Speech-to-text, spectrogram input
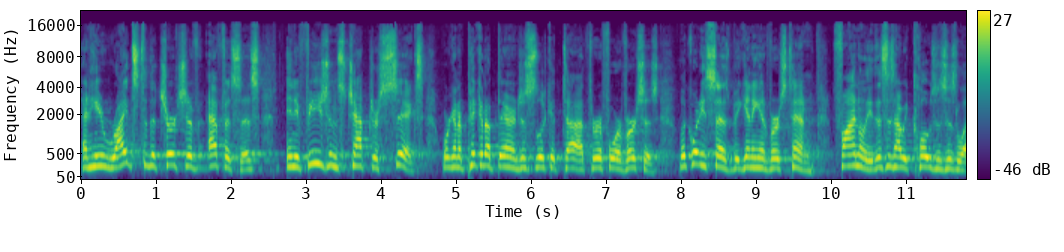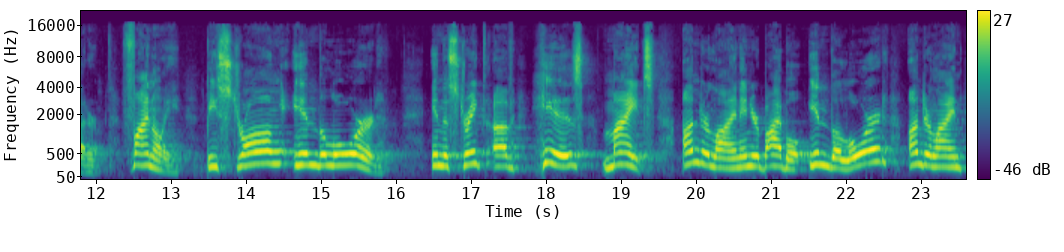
And he writes to the church of Ephesus in Ephesians chapter 6. We're going to pick it up there and just look at uh, three or four verses. Look what he says beginning in verse 10. Finally, this is how he closes his letter. Finally, be strong in the Lord, in the strength of his might underline in your Bible, in the Lord, underline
